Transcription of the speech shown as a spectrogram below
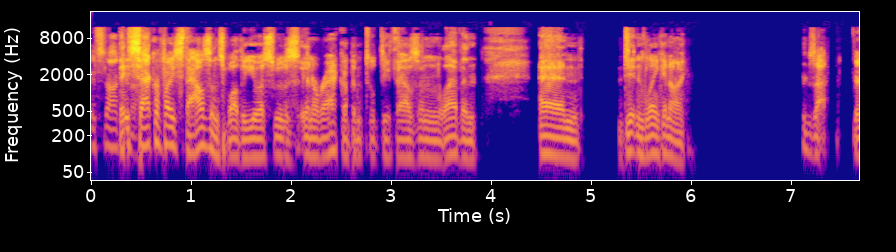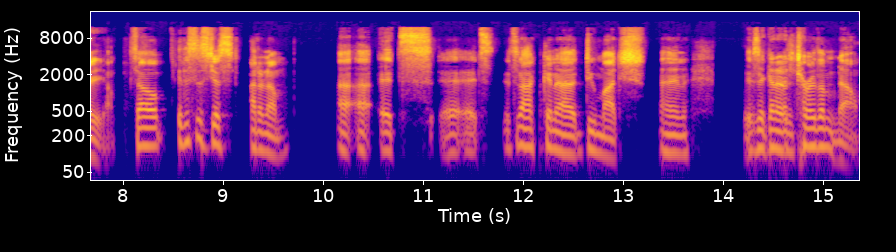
it's not. They gonna- sacrificed thousands while the U.S. was in Iraq up until 2011, and didn't blink an eye. Exactly. There you go. So this is just I don't know. Uh, uh, it's it's it's not going to do much. And is it going to deter them? No.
